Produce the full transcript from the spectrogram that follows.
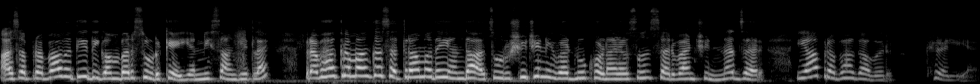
असं प्रभावती दिगंबर सुडके यांनी सांगितलंय. प्रभाग क्रमांक सतरामध्ये यंदा चुरशीची निवडणूक होणार असून सर्वांची नजर या प्रभागावर खेळली आहे.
